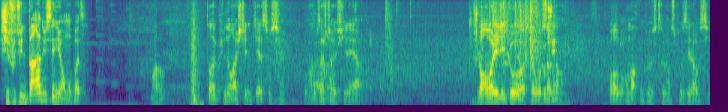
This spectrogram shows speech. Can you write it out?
J'ai foutu une parade du seigneur, mon pote. Bravo. T'aurais pu nous racheter une caisse aussi. Bon, comme Ouais, ça, je t'aurais filé. euh, Je leur envoie l'hélico, euh, frérot, saute. hein. Oh, bah, remarque, on peut très bien se poser là aussi.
